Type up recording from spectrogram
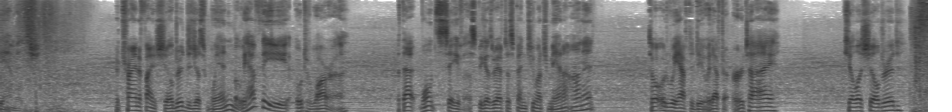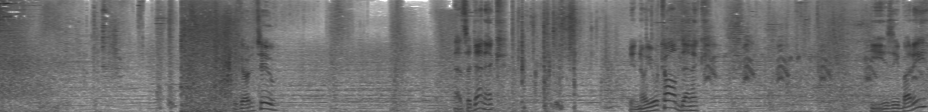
damage. We're trying to find Shieldred to just win, but we have the Otawara. But that won't save us because we have to spend too much mana on it. So what would we have to do? We'd have to Ertai, kill a Shieldred. We go to two. That's a Dennick. Didn't know you were called Dennick. Easy, buddy.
